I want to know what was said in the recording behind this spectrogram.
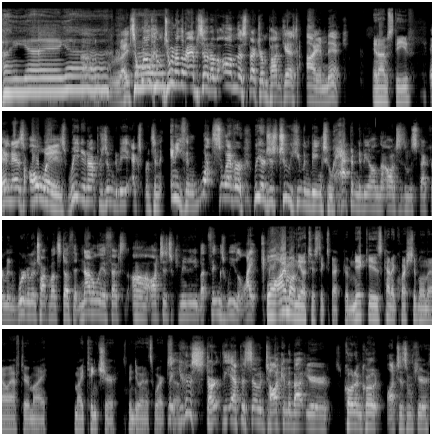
Hi, yeah, yeah. All right. So, welcome to another episode of On the Spectrum podcast. I am Nick. And I'm Steve. And as always, we do not presume to be experts in anything whatsoever. We are just two human beings who happen to be on the autism spectrum, and we're going to talk about stuff that not only affects uh, autistic community, but things we like. Well, I'm on the autistic spectrum. Nick is kind of questionable now after my my tincture has been doing its work. But So you're going to start the episode talking about your quote unquote autism cure?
